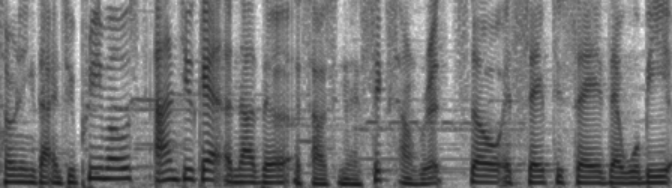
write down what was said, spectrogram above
turning that into primos, and you get another 1600. So it's safe to say there will be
